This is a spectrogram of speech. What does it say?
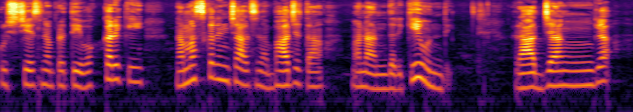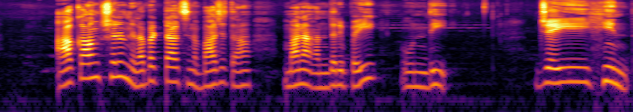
కృషి చేసిన ప్రతి ఒక్కరికి నమస్కరించాల్సిన బాధ్యత మన అందరికీ ఉంది. రాజ్యాంగ ఆకాంక్షలు నిలబెట్టాల్సిన బాధ్యత మన అందరిపై ఉంది. జై హింద్!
